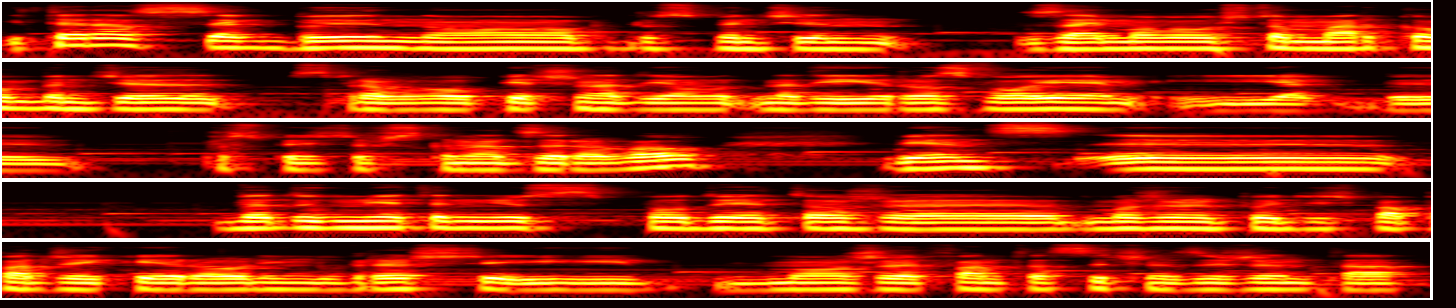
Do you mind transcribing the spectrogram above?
I teraz jakby, no, po prostu będzie zajmował się tą marką, będzie sprawował pieczę nad, ją, nad jej rozwojem i jakby po prostu będzie to wszystko nadzorował, więc yy, według mnie ten news spowoduje to, że możemy powiedzieć papa J.K. Rowling wreszcie i może fantastyczne zwierzęta,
